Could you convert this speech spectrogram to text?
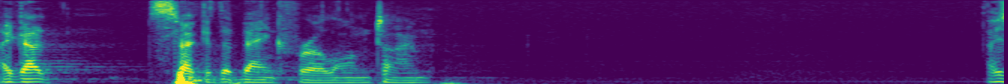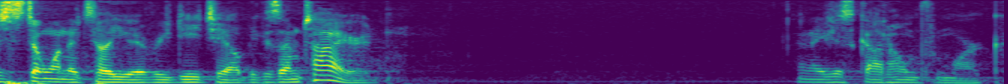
I got stuck at the bank for a long time. I just don't want to tell you every detail because I'm tired and I just got home from work.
